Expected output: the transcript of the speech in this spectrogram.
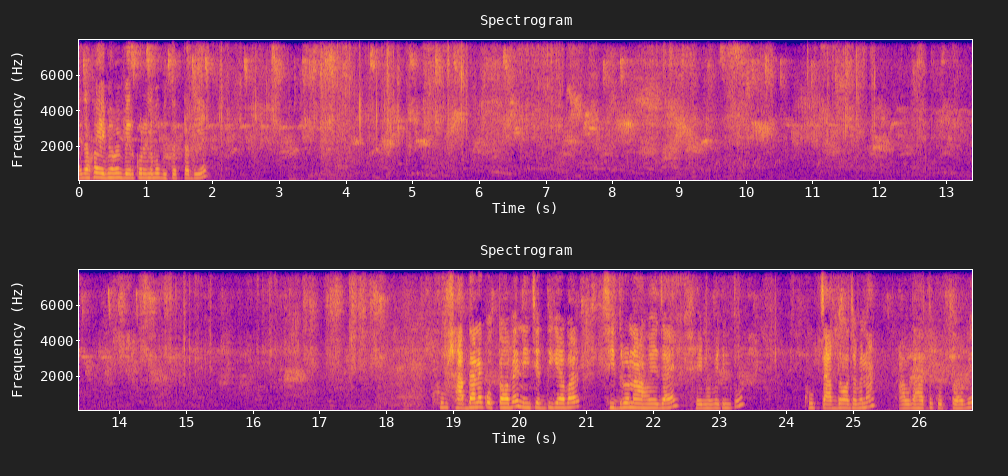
এই দেখো, এইভাবে বের করে নেব ভিতরটা দিয়ে। খুব সাবধানে করতে হবে। নিচের দিকে আবার ছিদ্র না হয়ে যায়, সেইভাবে কিন্তু খুব চাপ দেওয়া যাবে না। আলগা হাতে করতে হবে।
